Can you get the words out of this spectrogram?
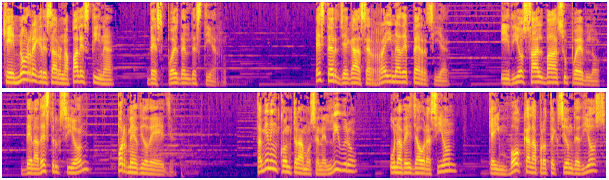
que no regresaron a Palestina después del destierro. Esther llega a ser reina de Persia y Dios salva a su pueblo de la destrucción por medio de ella. También encontramos en el libro una bella oración que invoca la protección de Dios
